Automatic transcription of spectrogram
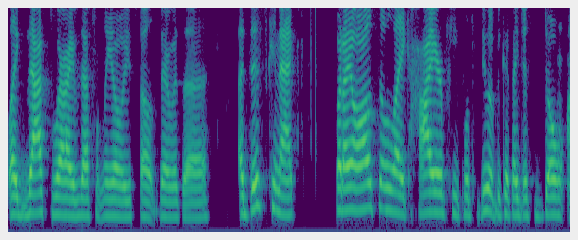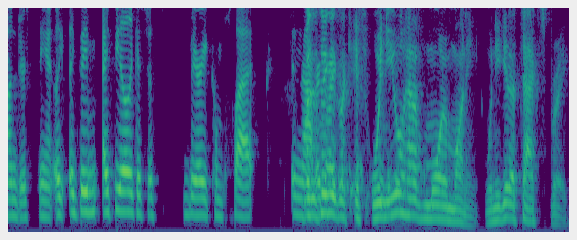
like that's where i've definitely always felt there was a, a disconnect. But i also like hire people to do it because i just don't understand like like they i feel like it's just very complex in that. But the thing is, like, if when you have more money, when you get a tax break,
